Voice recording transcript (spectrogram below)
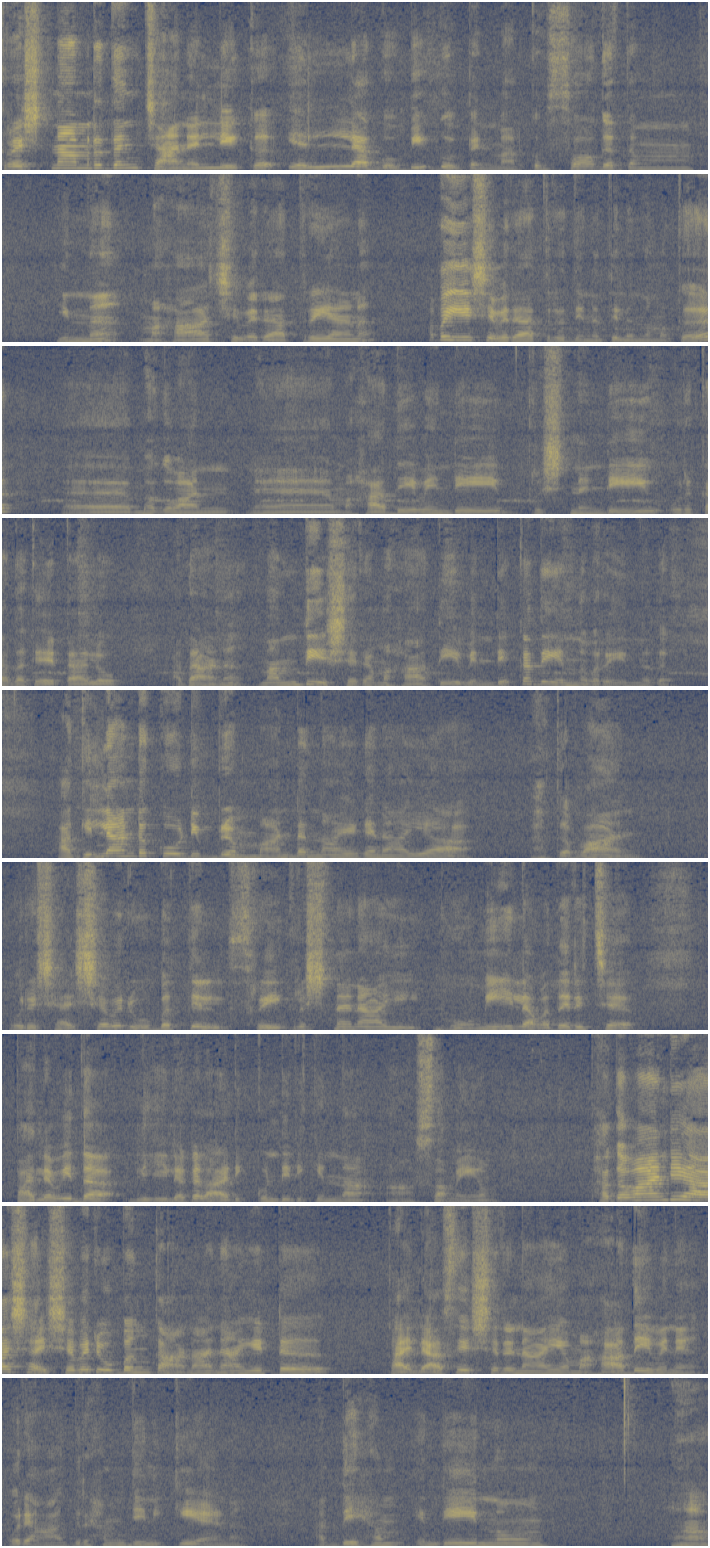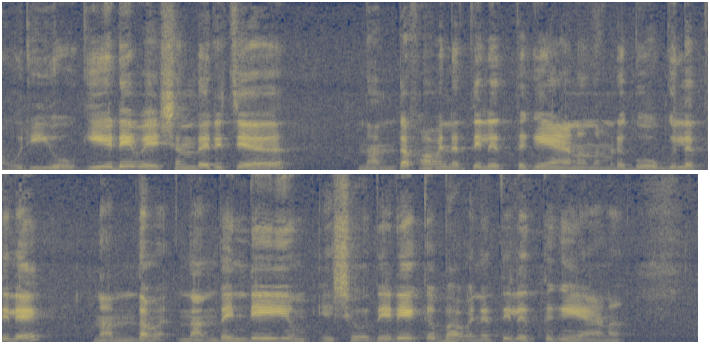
കൃഷ്ണാമൃതൻ ചാനലിലേക്ക് എല്ലാ ഗോപി ഗോപന്മാർക്കും സ്വാഗതം. ഇന്ന് മഹാശിവരാത്രിയാണ്. അപ്പോൾ ഈ ശിവരാത്രി ദിനത്തിൽ നമുക്ക് ഭഗവാൻ മഹാദേവന്റെയും കൃഷ്ണന്റെയും ഒരു കഥ കേട്ടാലോ? അതാണ് നന്ദീശ്വര മഹാദേവന്റെ കഥയെന്ന് പറയുന്നത്. അഖിലാണ്ടകോടി ബ്രഹ്മാണ്ട നായകനായ ഭഗവാൻ ഒരു ശൈശവ രൂപത്തിൽ ശ്രീകൃഷ്ണനായി ഭൂമിയിൽ അവതരിച്ച് പലവിധ ലീലകളാടിക്കൊണ്ടിരിക്കുന്ന ആ സമയം. ഭഗവാന്റെ ആ ശൈശവരൂപം കാണാനായിട്ട് കൈലാസേശ്വരനായ മഹാദേവന് ഒരാഗ്രഹം ജനിക്കുകയാണ്. അദ്ദേഹം എന്തു ചെയ്യുന്നു ആ ഒരു യോഗിയുടെ വേഷം ധരിച്ച് നന്ദഭവനത്തിലെത്തുകയാണ്. നമ്മുടെ ഗോകുലത്തിലെ നന്ദ നന്ദന്റെയും യശോദയുടെയൊക്കെ ഭവനത്തിലെത്തുകയാണ്.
